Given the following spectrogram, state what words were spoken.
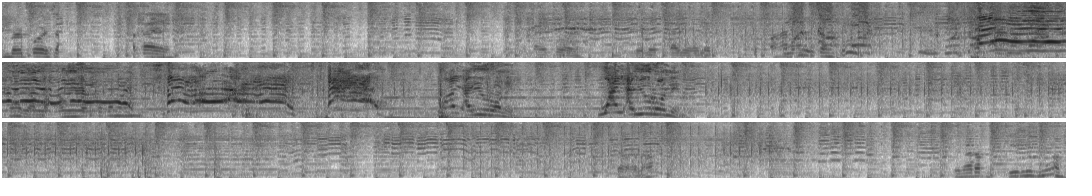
Number 4, sakay. Sakay 4. Ulit tayo ulit. Pangatlo kang pre. Ah, ambak ko ka naman. Why are you running? Why are you running? Tara ka na. Pinarap gilid mo.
